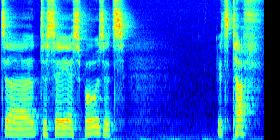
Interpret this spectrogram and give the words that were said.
to uh, to say. I suppose it's it's tough.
